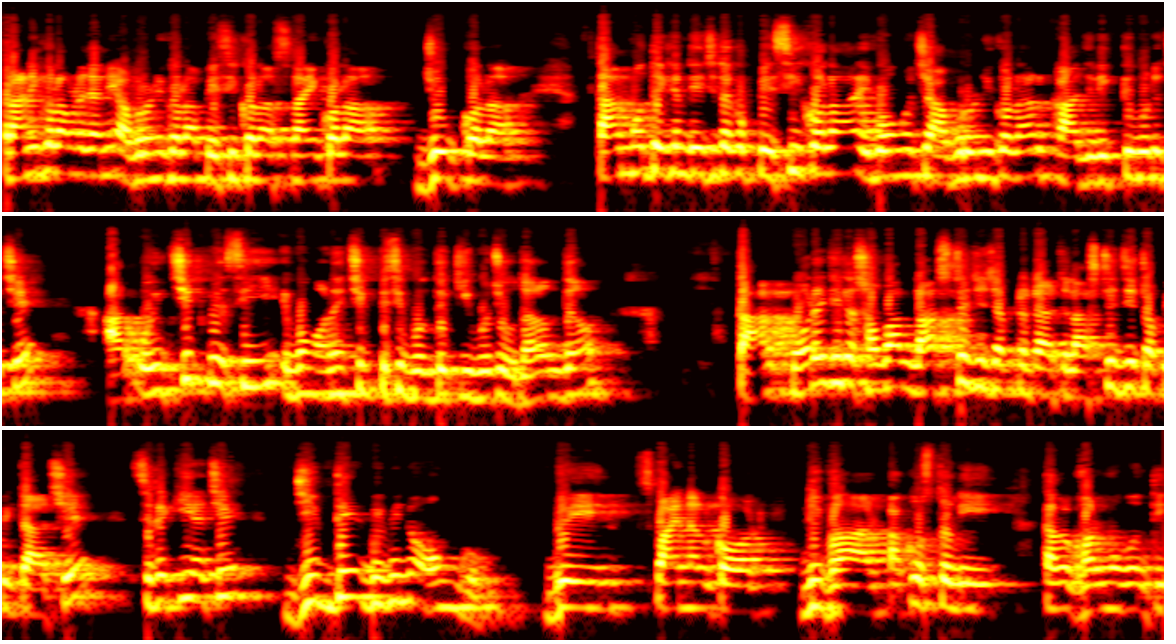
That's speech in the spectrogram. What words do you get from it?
প্রাণী কলা আমরা জানি আবরণী কলা পেশি কলা স্নায়ু কলা যোগ কলা তার মধ্যে এখানে দিয়েছে দেখো পেশি কলা এবং হচ্ছে আবরণী কলার কাজ লিখতে বলেছে। আর ঐচ্ছিক পেশি এবং অনৈচ্ছিক পেশি বলতে কি বোঝো? উদাহরণ দাও। তারপরে যেটা সবার লাস্টে যে চ্যাপ্টারটা আছে লাস্টে যে টপিকটা আছে, সেটা কি আছে? জীবদের বিভিন্ন অঙ্গ ব্রেন স্পাইনাল কর্ড লিভার পাকস্থলী, তারপর ঘর্মগ্রন্থি,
